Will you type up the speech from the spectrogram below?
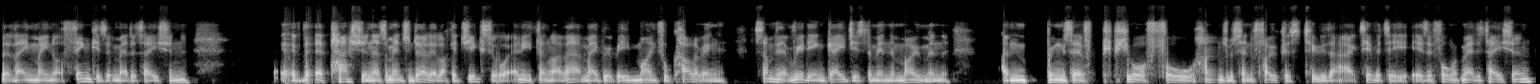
that they may not think is a meditation. If their passion, as I mentioned earlier, like a jigsaw or anything like that, maybe it be mindful coloring, something that really engages them in the moment and brings their pure, full, 100% focus to that activity is a form of meditation.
